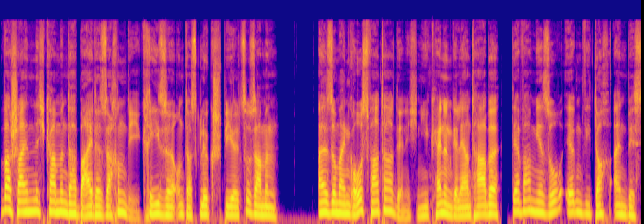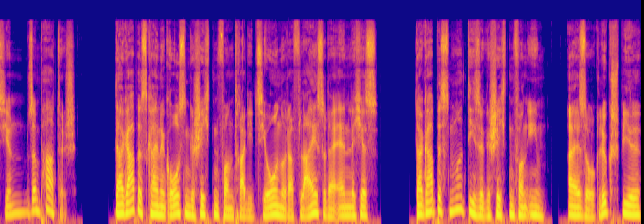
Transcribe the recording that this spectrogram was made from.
wahrscheinlich kamen da beide Sachen, die Krise und das Glücksspiel, zusammen. Also mein Großvater, den ich nie kennengelernt habe, der war mir so irgendwie doch ein bisschen sympathisch. Da gab es keine großen Geschichten von Tradition oder Fleiß oder ähnliches. Da gab es nur diese Geschichten von ihm. Also Glücksspiel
